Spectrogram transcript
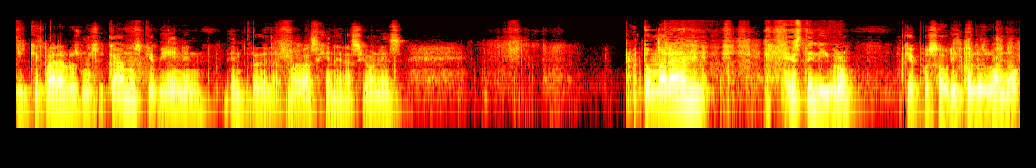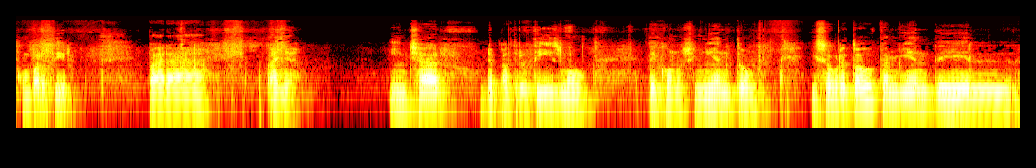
y que para los mexicanos que vienen dentro de las nuevas generaciones tomarán este libro, que pues ahorita los vamos a compartir, para, vaya, hinchar de patriotismo, de conocimiento y sobre todo también del,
